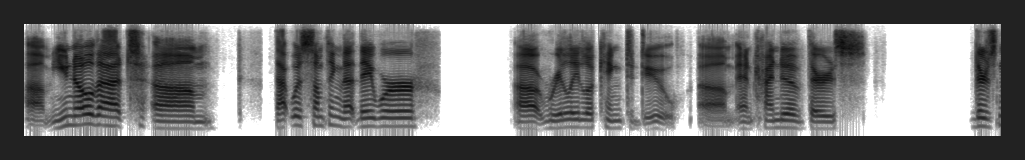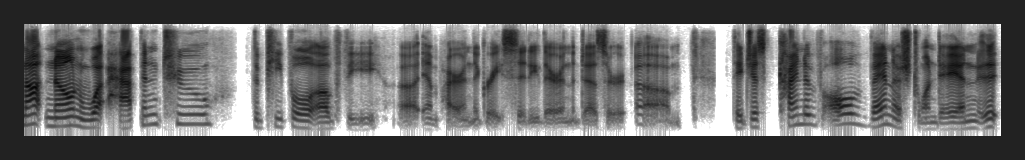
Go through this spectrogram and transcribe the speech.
Um, you know that um, that was something that they were uh, really looking to do, um, and kind of there's there's not known what happened to the people of the uh, empire and the great city there in the desert. Um, they just kind of all vanished one day and it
